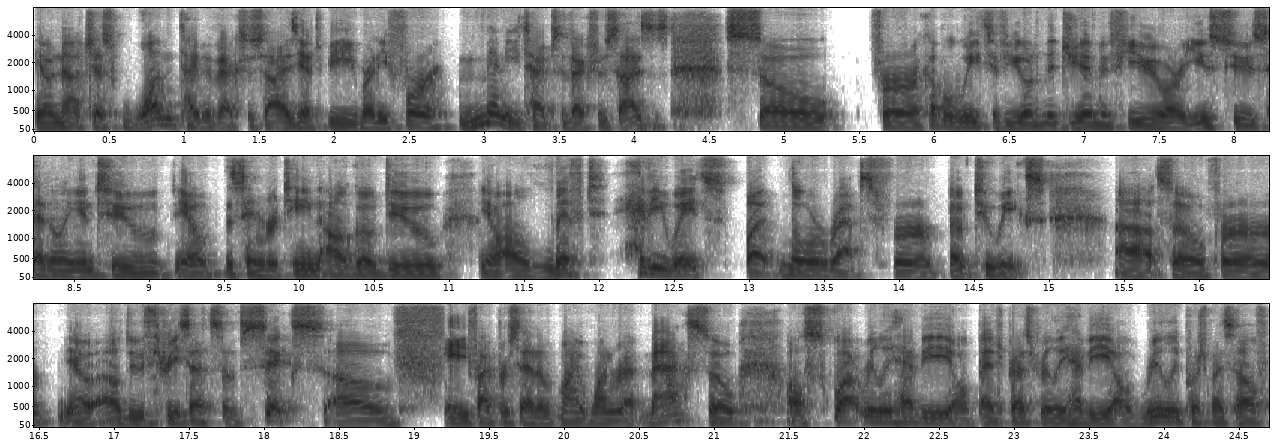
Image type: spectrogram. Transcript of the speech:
you know not just one type of exercise. You have to be ready for many types of exercises. So for a couple of weeks if you go to the gym if you are used to settling into you know the same routine i'll go do you know i'll lift heavy weights but lower reps for about two weeks uh, so for you know i'll do three sets of six of 85% of my one rep max so i'll squat really heavy i'll bench press really heavy i'll really push myself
